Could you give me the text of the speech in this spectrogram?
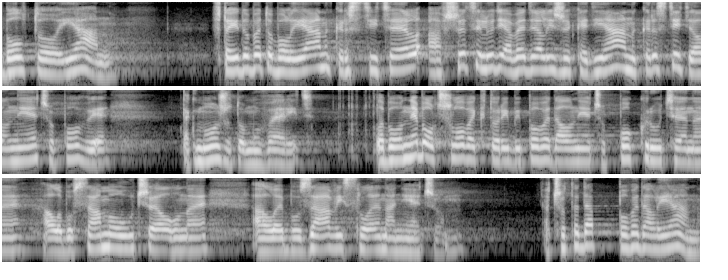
bol to Jan. V tej dobe to bol Jan Krstiteľ a všetci ľudia vedeli, že keď Jan Krstiteľ niečo povie, tak môžu tomu veriť. Lebo on nebol človek, ktorý by povedal niečo pokrútené, alebo samoučelné, alebo závislé na niečom. A čo teda povedal Jan?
